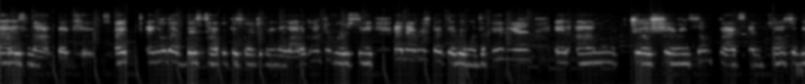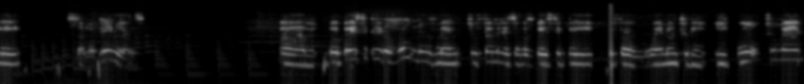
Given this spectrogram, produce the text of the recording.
that is not the case. I, I know that this topic is going to bring a lot of controversy, and I respect everyone's opinion, and I'm just sharing some facts and possibly some opinions. Um, but basically, the whole movement to feminism was basically for women to be equal to men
